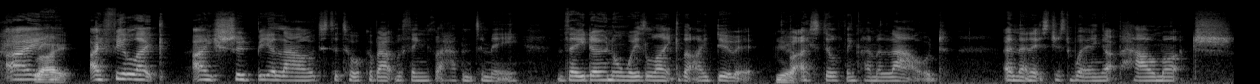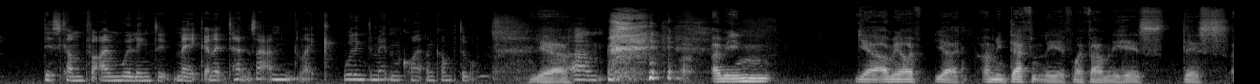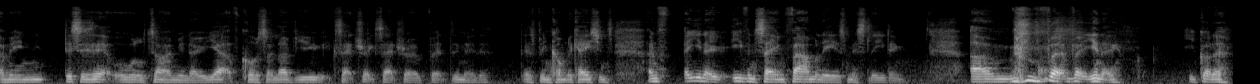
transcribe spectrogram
I Right. I feel like I should be allowed to talk about the things that happened to me. They don't always like that I do it, Yeah. but I still think I'm allowed. And then it's just weighing up how much discomfort I'm willing to make, and it turns out I'm like willing to make them quite uncomfortable. yeah. Um, I mean, yeah, I mean, I've, yeah, I mean, definitely if my family hears this, I mean, this is it all the time, you know, yeah, of course I love you, etc., etc., but, you know, the, there's been complications. And, you know, even saying family is misleading. Um, but, but, you know, you've got to,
